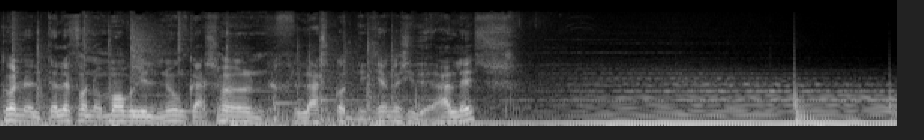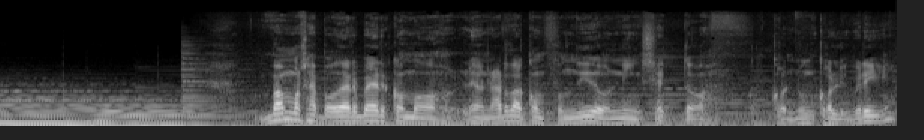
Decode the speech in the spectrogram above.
con el teléfono móvil nunca son las condiciones ideales. Vamos a poder ver cómo Leonardo ha confundido un insecto con un colibrí.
